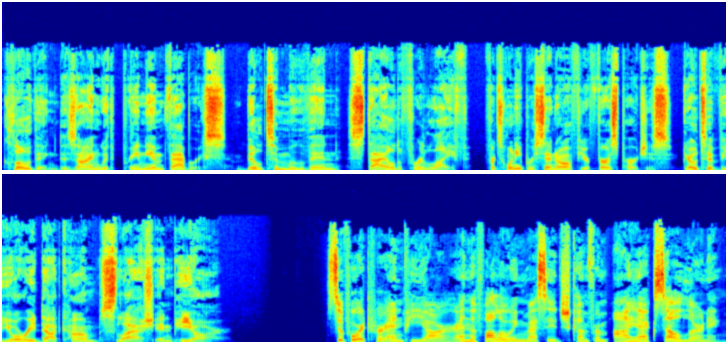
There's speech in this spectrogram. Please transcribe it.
Clothing designed with premium fabrics, built to move in, styled for life. For 20% off your first purchase, go to vuori.com slash NPR. Support for NPR and the following message come from IXL Learning.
